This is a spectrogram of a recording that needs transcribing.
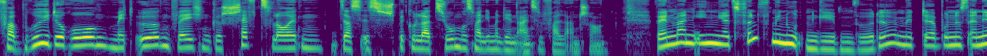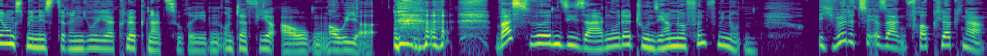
Verbrüderung mit irgendwelchen Geschäftsleuten, das ist Spekulation, muss man immer den Einzelfall anschauen. Wenn man Ihnen jetzt fünf Minuten geben würde, mit der Bundesernährungsministerin Julia Klöckner zu reden, unter vier Augen. Oh ja. Was würden Sie sagen oder tun? Sie haben nur fünf Minuten. Ich würde zu ihr sagen, Frau Klöckner,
